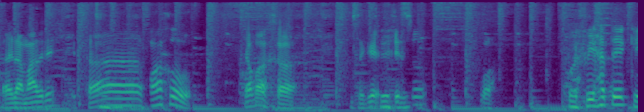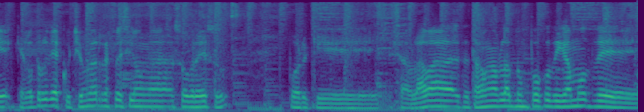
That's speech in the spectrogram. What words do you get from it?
sale la madre, está Juanjo, ya baja, no sé qué, eso, Pues fíjate que, que, el otro día escuché una reflexión ah, sobre eso porque se hablaba, se estaban hablando un poco, digamos, de,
